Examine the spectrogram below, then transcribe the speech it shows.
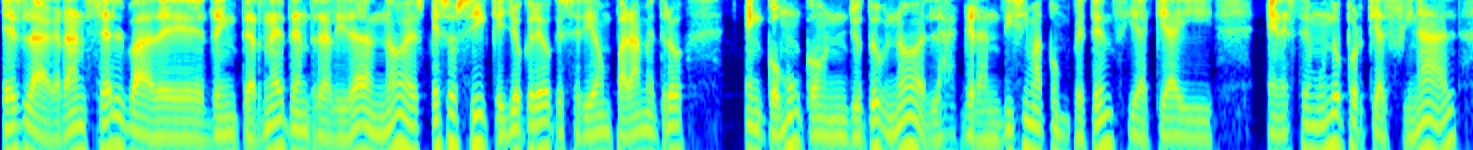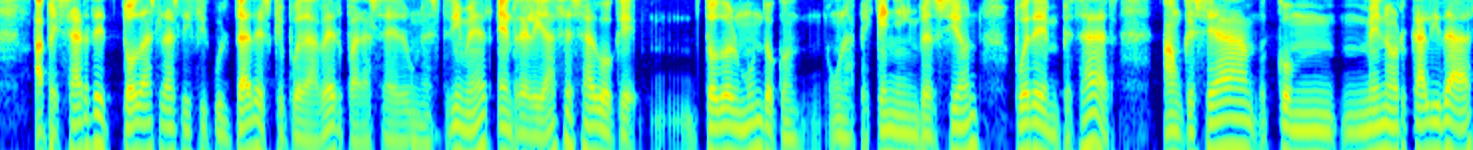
es la gran selva de, Internet en realidad, ¿no? Es, eso sí que yo creo que sería un parámetro en común con YouTube, ¿no? La grandísima competencia que hay en este mundo, porque al final, a pesar de todas las dificultades que pueda haber para ser un streamer, en realidad es algo que todo el mundo con una pequeña inversión puede empezar. Aunque sea con menor calidad,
